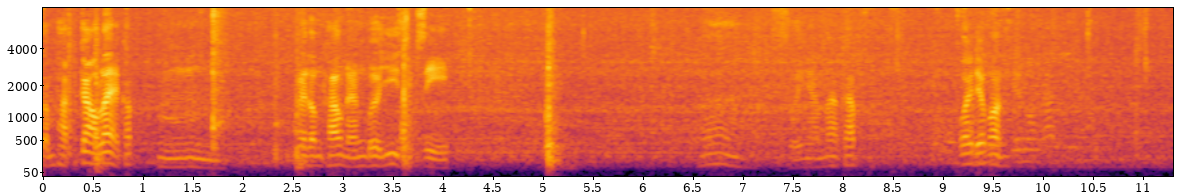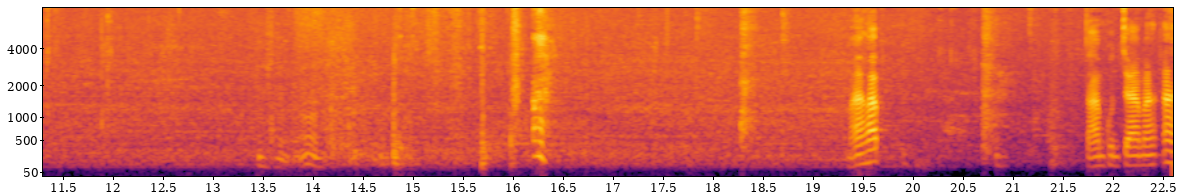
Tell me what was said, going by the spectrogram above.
สัมผัสก้าวแรกครับ อืมด้วยรองเท้าหนังเบอร์ยี่สิบสี่สวยงามมากครับ โอ้ยเดี๋ยวก่อนอื้อหืออะ มาครับ ตามกุญแจมา อะ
